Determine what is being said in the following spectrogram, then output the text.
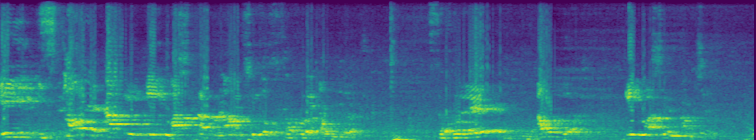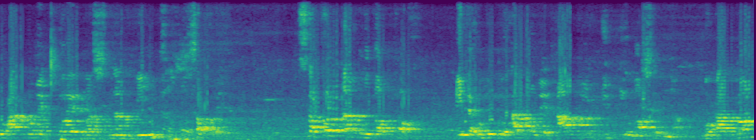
এই ইসলামের আগে এই মাসটার নাম ছিল সফরে আউয়াল সফরে আউয়াল এই মাসের নাম ছিল পরের মাস নাম কি সফরে সফর আর মুদাফফর এটা হলো মুহাররমের আরবি দ্বিতীয় মাসের নাম। মুহাররম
